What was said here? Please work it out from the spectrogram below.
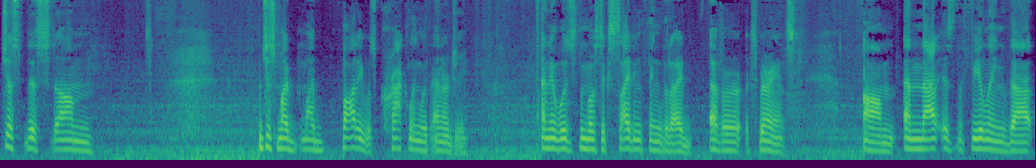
just this, um, just my, my body was crackling with energy. And it was the most exciting thing that I'd ever experienced. Um, and that is the feeling that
